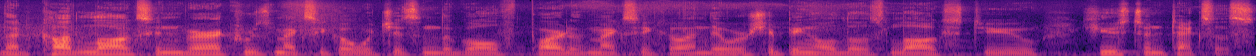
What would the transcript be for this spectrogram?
that cut logs in Veracruz, Mexico, which is in the Gulf part of Mexico, and they were shipping all those logs to Houston, Texas.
